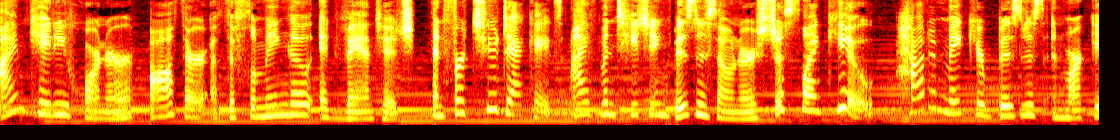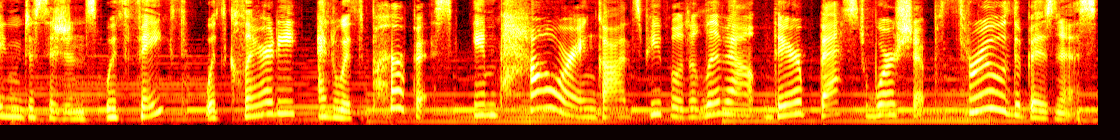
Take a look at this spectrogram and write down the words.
I'm Katie Hornor, author of The Flamingo Advantage. And for two decades, I've been teaching business owners just like you how to make your business and marketing decisions with faith, with clarity, and with purpose, empowering God's people to live out their best worship through the business.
